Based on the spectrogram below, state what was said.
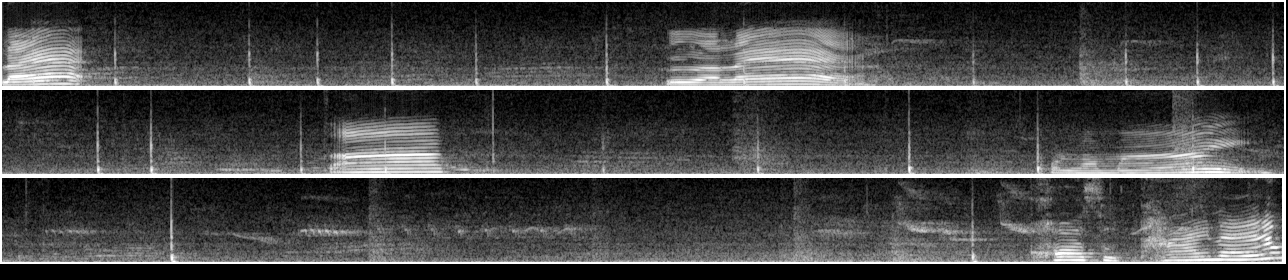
และเกลือแร่จาก ลไม้ ข้อสุดท้ายแล้ว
